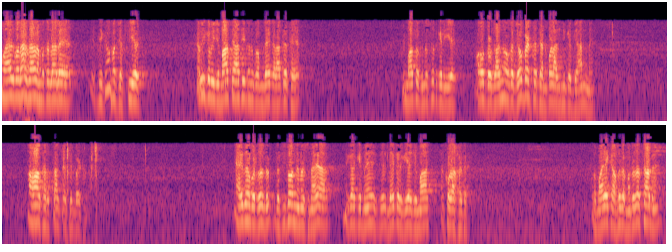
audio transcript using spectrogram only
ہمارے بلا صاحب رحمۃ اللہ علیہ اتنی کامت شخصیت کبھی کبھی جماعتیں آتی تو ان کو ہم لے کر آتے تھے، جماعتوں کی نصرت کے لیے، اور دو گانوں کا جو بیٹھتے تھے ان پڑھ آدمی کے بیان میں آ کر تا کیسے بیٹھا ایک دفعہ لطیفہ نے میں سنایا نے کہا کہ میں لے کر گیا جماعت، اکوڑا خٹک ہمارے کافی منوزہ صاحب ہیں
